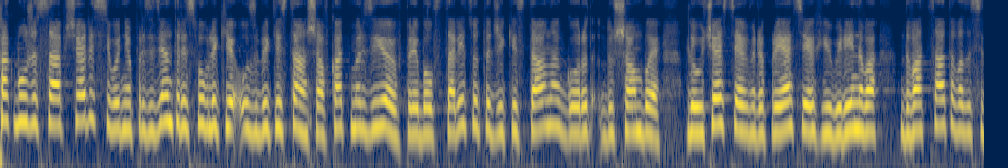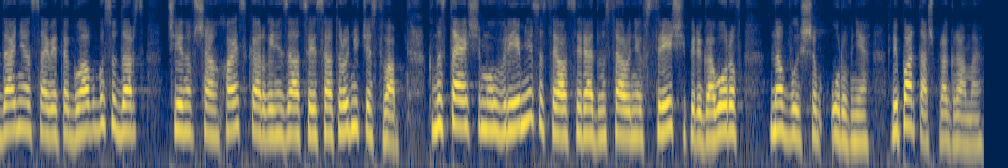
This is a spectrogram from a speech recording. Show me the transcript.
Как мы уже сообщали, сегодня президент Республики Узбекистан Шавкат Мирзиёев прибыл в столицу Таджикистана, город Душамбе, для участия в мероприятиях юбилейного 20-го заседания Совета глав государств, членов Шанхайской организации сотрудничества. К настоящему времени состоялся ряд двусторонних встреч и переговоров на высшем уровне. Репортаж программы.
